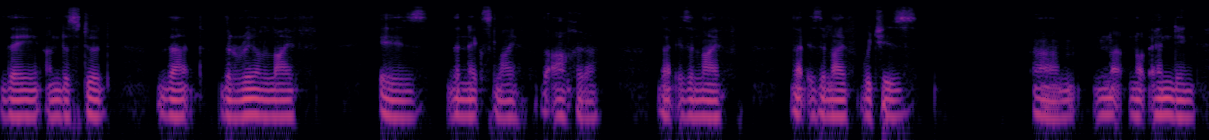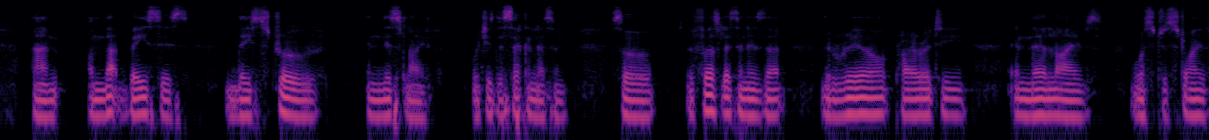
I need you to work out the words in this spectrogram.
they understood that the real life is the next life, the akhirah. That is a life, that is a life which is um, not, not ending. And on that basis, they strove in this life, which is the second lesson. So the first lesson is that the real priority in their lives was to strive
